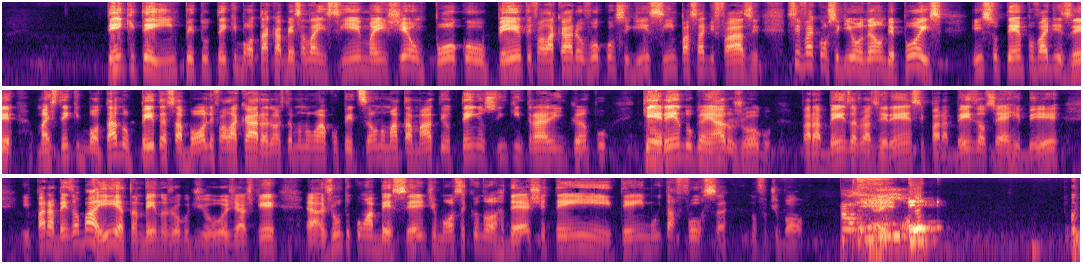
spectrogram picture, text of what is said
tem que ter ímpeto, tem que botar a cabeça lá em cima, encher um pouco o peito e falar, cara, eu vou conseguir sim passar de fase. Se vai conseguir ou não depois, isso o tempo vai dizer, mas tem que botar no peito essa bola e falar, cara, nós estamos numa competição, no mata-mata, eu tenho sim que entrar em campo querendo ganhar o jogo. Parabéns ao Juazeirense, parabéns ao CRB e parabéns ao Bahia também no jogo de hoje. Acho que eh, junto com o ABC a gente mostra que o Nordeste tem, tem muita força no futebol.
